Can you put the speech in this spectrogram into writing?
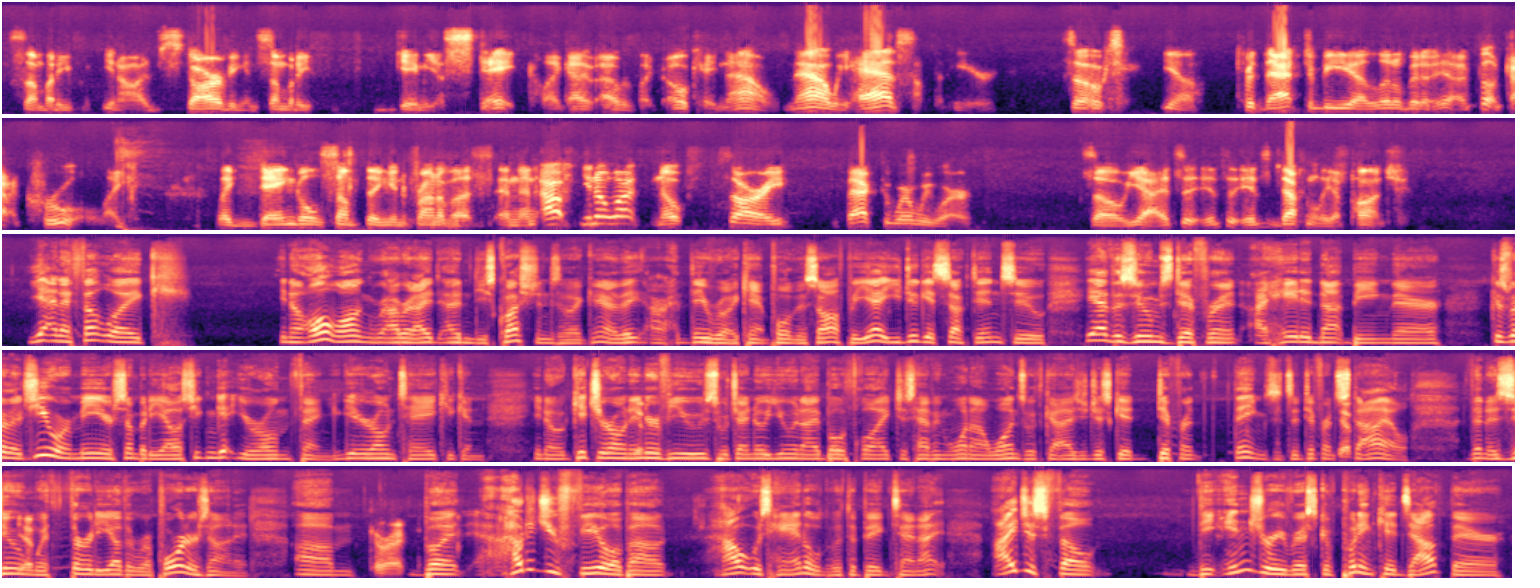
somebody, you know, I'm starving, and somebody gave me a steak. Like I, I was like, okay, now now we have something here. So you know, for that to be a little bit of, yeah, I felt kind of cruel, like like dangle something in front of us, and then oh, you know what? Nope, sorry, back to where we were. So yeah, it's a, it's a, it's definitely a punch. Yeah, and I felt like, you know, all along, Robert, I, I had these questions like, yeah, they are, they really can't pull this off. But yeah, you do get sucked into, yeah, the Zoom's different. I hated not being there because whether it's you or me or somebody else, you can get your own thing. You get your own take. You can, you know, get your own Yep. interviews, which I know you and I both like. Just having one on ones with guys, you just get different things. It's a different Yep. style than a Zoom Yep. with thirty other reporters on it. Um, Correct. but how did you feel about how it was handled with the Big Ten? I I just felt the injury risk of putting kids out there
